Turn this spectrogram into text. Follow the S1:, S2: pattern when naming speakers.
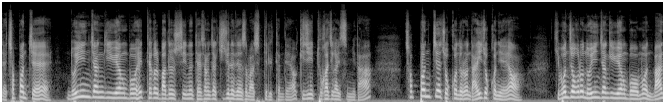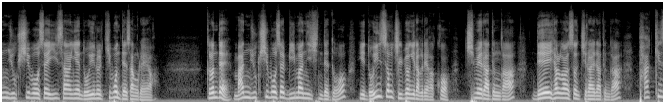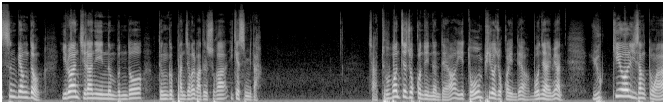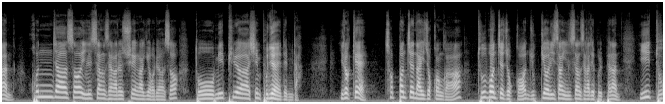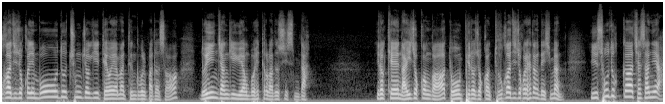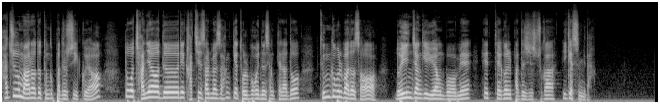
S1: 네, 첫 번째 노인장기 요양보험 혜택을 받을 수 있는 대상자 기준에 대해서 말씀드릴 텐데요. 기준이 두 가지가 있습니다. 첫 번째 조건으로 나이 조건이에요. 기본적으로 노인장기 요양보험은 만 65세 이상의 노인을 기본 대상으로 해요. 그런데 만 65세 미만이신데도 이 노인성 질병이라 그래갖고 치매라든가 뇌혈관성 질환이라든가 파킨슨병 등 이러한 질환이 있는 분도 등급 판정을 받을 수가 있겠습니다. 자, 두 번째 조건도 있는데요. 이 도움 필요 조건인데요. 뭐냐면 6개월 이상 동안 혼자서 일상생활을 수행하기 어려워서 도움이 필요하신 분이어야 됩니다. 이렇게 첫 번째 나이 조건과 두 번째 조건 6개월 이상 일상생활이 불편한 이 두 가지 조건이 모두 충족이 되어야만 등급을 받아서 노인 장기 요양보험 혜택을 받을 수 있습니다. 이렇게 나이 조건과 도움 필요 조건 두 가지 조건에 해당되시면 이 소득과 재산이 아주 많아도 등급받을 수 있고요. 또 자녀들이 같이 살면서 함께 돌보고 있는 상태라도 등급을 받아서 노인장기 요양보험의 혜택을 받으실 수가 있겠습니다.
